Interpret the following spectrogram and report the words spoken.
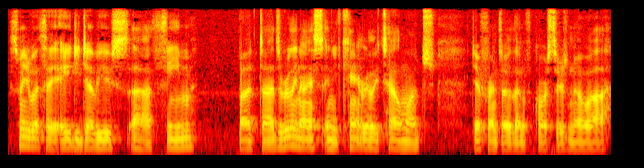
it's made with a ADW uh, theme, but uh, it's really nice, and you can't really tell much difference other than, of course, there's no uh,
